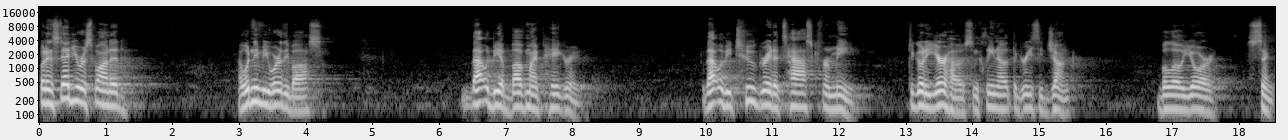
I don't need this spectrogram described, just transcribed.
But instead, you responded, I wouldn't even be worthy, boss. That would be above my pay grade. That would be too great a task for me to go to your house and clean out the greasy junk below your sink.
